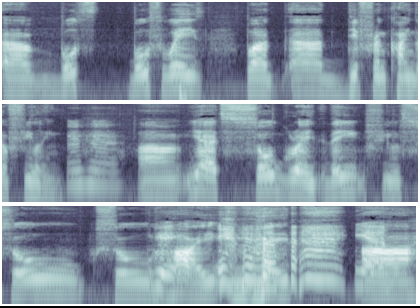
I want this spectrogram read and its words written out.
uh, both both ways, but uh, different kind of feeling. Mhm. Uh, yeah, it's so great. They feel so so Great. high and great. yeah. Uh,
